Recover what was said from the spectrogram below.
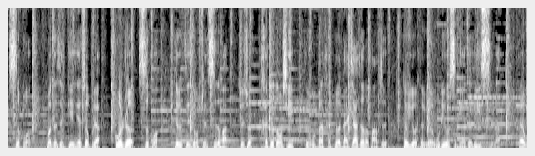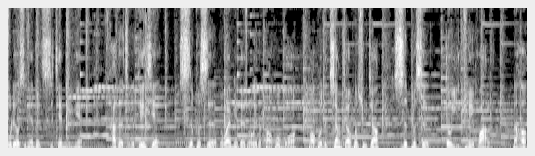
失火，或者是电线受不了过热失火，这个这种损失的话，所以说很多东西，对我们很多南加州的房子都有这个五六十年的历史了。那五六十年的时间里面，它的这个电线是不是外面的所谓的保护膜、保护的橡胶或塑胶，是不是都已脆化了？然后，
